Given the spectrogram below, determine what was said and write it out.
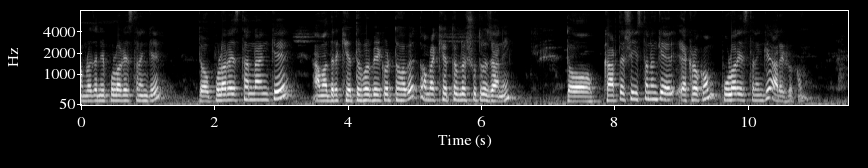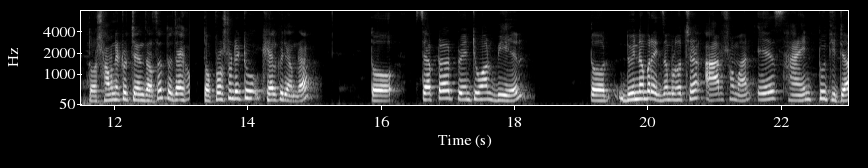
আমরা জানি পোলার স্থানাঙ্কে তো পোলার স্থানাঙ্কে আমাদের ক্ষেত্রফল বের করতে হবে। তো আমরা ক্ষেত্রফলের সূত্র জানি। তো কার্তেশীয় স্থানাঙ্কে একরকম, পোলার স্থানাঙ্কে আরেক রকম। তো সামনে একটু চেঞ্জ আছে। তো যাই হোক, তো প্রশ্নটা একটু খেয়াল করি আমরা। তো চ্যাপ্টার টোয়েন্টি ওয়ান বি এর, তো দুই নম্বর এক্সাম্পল হচ্ছে আর সমান এ সাইন টু থিটা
